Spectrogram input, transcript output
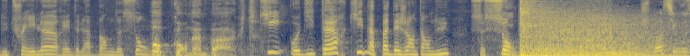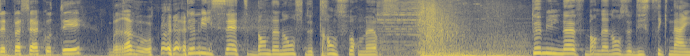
du trailer et de la bande de son. Popcorn Impact. Qui, auditeur, qui n'a pas déjà entendu ce son? Franchement, si vous êtes passé à côté, bravo. 2007, bande-annonce de Transformers. 2009, bande-annonce de District 9.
